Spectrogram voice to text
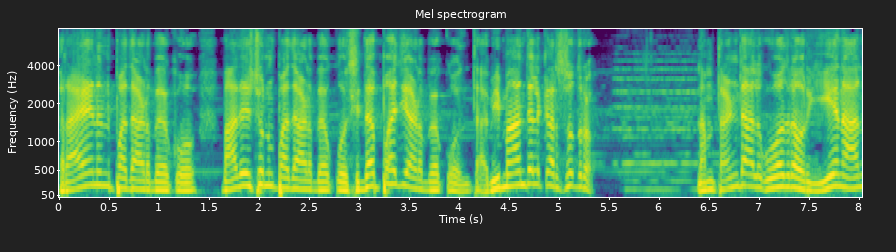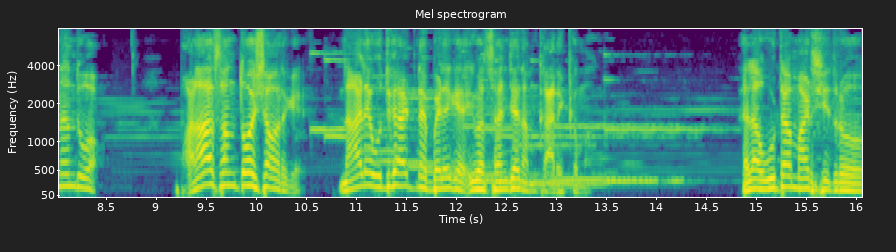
ರಾಯಣ್ಣನ ಪದ ಆಡಬೇಕು, ಮಾದೇಶ್ವರನ ಪದ ಆಡಬೇಕು, ಸಿದ್ದಪ್ಪಾಜಿ ಆಡಬೇಕು ಅಂತ ಅಭಿಮಾನದಲ್ಲಿ ಕರೆಸಿದ್ರು. ನಮ್ಮ ತಂಡ ಅಲ್ಲಿಗೆ ಹೋದ್ರೆ ಅವ್ರಿಗೆ ಏನು ಆನಂದವೋ. ಬಹಳ ಸಂತೋಷ ಅವ್ರಿಗೆ. ನಾಳೆ ಉದ್ಘಾಟನೆ ಬೆಳಗ್ಗೆ ಇವತ್ತು ಸಂಜೆ ನಮ್ಮ ಕಾರ್ಯಕ್ರಮ. ಎಲ್ಲ ಊಟ ಮಾಡಿಸಿದ್ರು.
